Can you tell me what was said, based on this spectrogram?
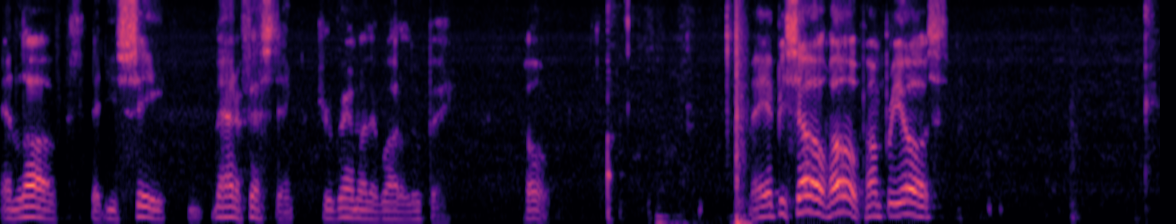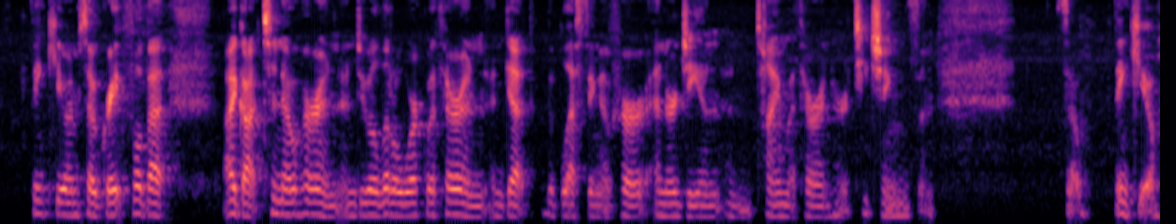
and love that you see manifesting through Grandmother Guadalupe. Oh, may it be so. Oh, Pamparios. Thank you. I'm so grateful that I got to know her and, and do a little work with her and, and get the blessing of her energy and, and time with her and her teachings. And so thank you.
